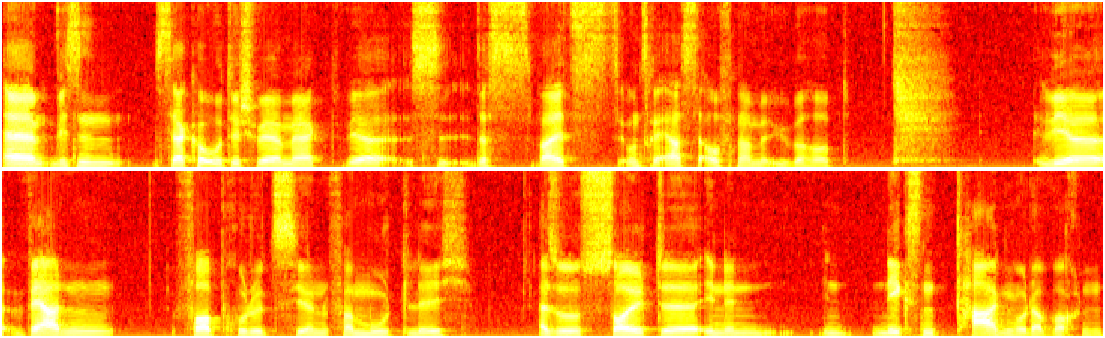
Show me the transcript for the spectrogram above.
ähm, wir sind sehr chaotisch, wie ihr merkt. Wir, das war jetzt unsere erste Aufnahme überhaupt. Wir werden vorproduzieren, vermutlich. Also sollte in den in nächsten Tagen oder Wochen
